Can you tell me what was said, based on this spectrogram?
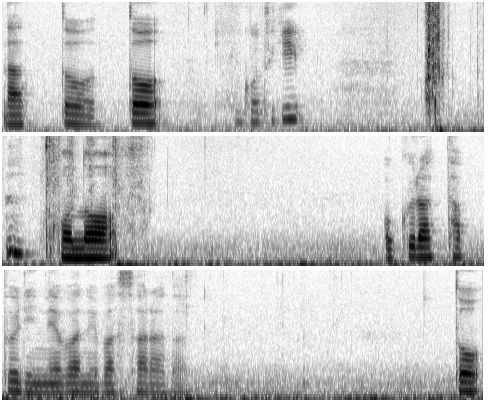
納豆と健康的。このオクラたっぷりネバネバサラダと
